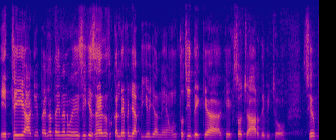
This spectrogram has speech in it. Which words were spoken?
ਇੱਥੇ ਹੀ ਆ ਕੇ ਪਹਿਲਾਂ ਤਾਂ ਇਹਨਾਂ ਨੂੰ ਇਹ ਸੀ ਕਿ ਸ਼ਾਇਦ ਅਸੀਂ ਕੱਲੇ ਪੰਜਾਬੀ ਹੋ ਜਾਂਦੇ ਆ ਹੁਣ ਤੁਸੀਂ ਦੇਖਿਆ ਕਿ 104 ਦੇ ਵਿੱਚੋਂ ਸਿਰਫ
